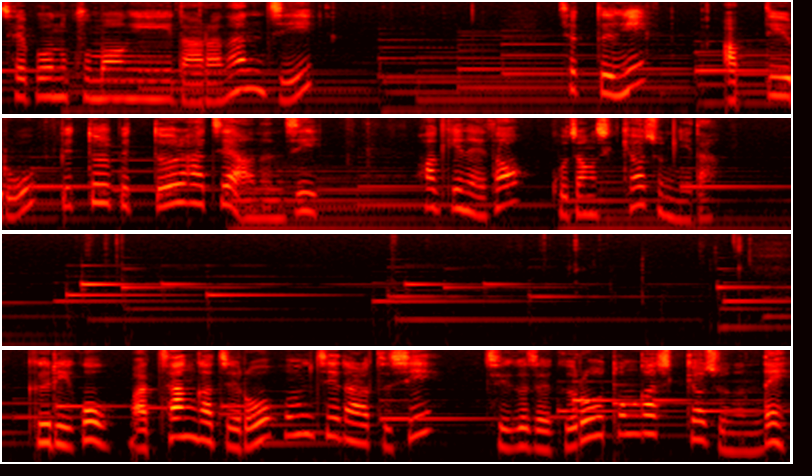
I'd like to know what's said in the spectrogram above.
재본 구멍이 나란한지 책등이 앞뒤로 삐뚤삐뚤하지 않은지 확인해서 고정시켜 줍니다. 그리고 마찬가지로 홈질하듯이 지그재그로 통과시켜 주는데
